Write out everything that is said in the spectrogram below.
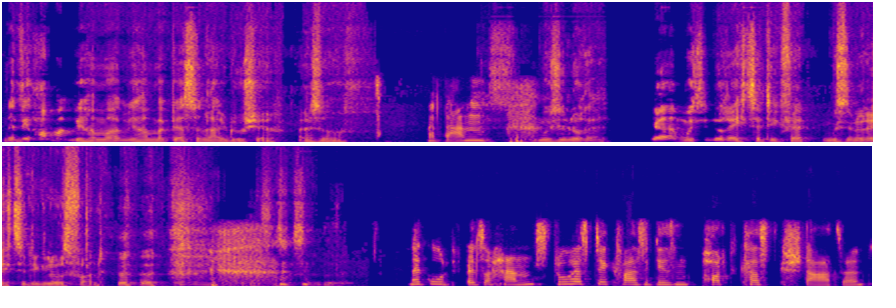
Ja, wir haben, wir haben, wir haben eine Personaldusche. Also. Na dann. Muss ich nur, ja, muss ich nur rechtzeitig fährt, muss ich nur rechtzeitig losfahren. Na gut, also Hans, du hast dir quasi diesen Podcast gestartet.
